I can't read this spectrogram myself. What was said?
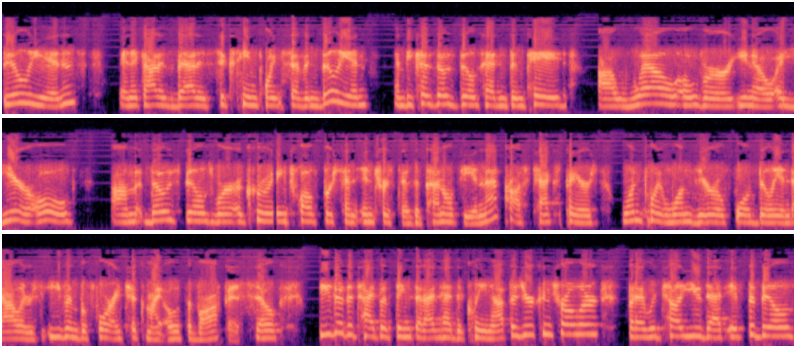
billions and it got as bad as 16.7 billion. And because those bills hadn't been paid, uh, well over, you know, a year old, um, those bills were accruing 12% interest as a penalty, and that cost taxpayers $1.104 billion even before I took my oath of office. So these are the type of things that I've had to clean up as your comptroller. But I would tell you that if the bills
